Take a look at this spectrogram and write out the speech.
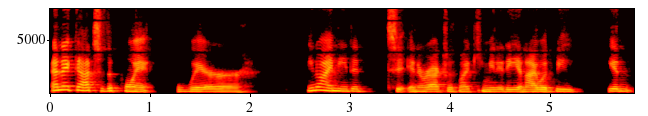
and it got to the point where, you know, I needed to interact with my community, and I would be in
